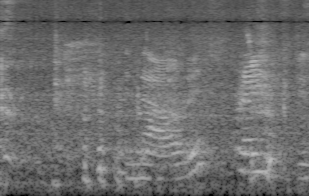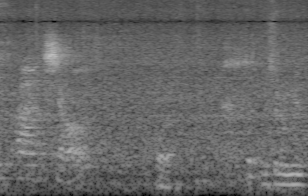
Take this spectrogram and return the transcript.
And now let's play this function. ほら。後ろ向いて。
